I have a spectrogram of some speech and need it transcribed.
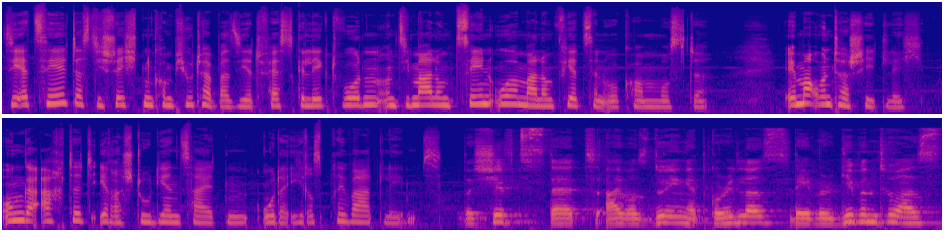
Sie erzählt, dass die Schichten computerbasiert festgelegt wurden und sie mal um 10 Uhr, mal um 14 Uhr kommen musste. Immer unterschiedlich, ungeachtet ihrer Studienzeiten oder ihres Privatlebens. The shifts that I was doing at Gorillas, they were given to us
